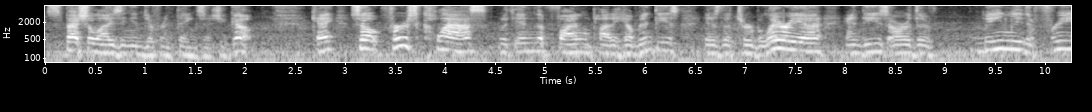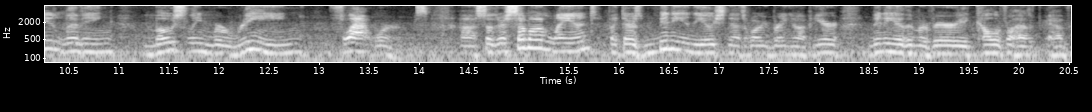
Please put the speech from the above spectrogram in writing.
specializing in different things as you go. Okay, so first class within the phylum Platyhelminthes is the Turbellaria, and these are the mainly the free living, mostly marine flatworms. Uh, so there's some on land, but there's many in the ocean. That's why we bring them up here. Many of them are very colorful, have, have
